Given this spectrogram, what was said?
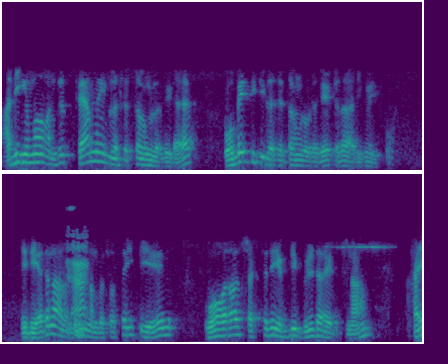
அதிகமா வந்து ஃபேமிலியில செத்தவங்களை விட ஒபேசிட்டியில செத்தவங்களோட ரேட்டு தான் அதிகரிக்கும் இது எதனாலனா நம்ம சொசைட்டியே ஓவரால் ஸ்ட்ரக்சரே எப்படி பில்ட் ஆயிடுச்சுன்னா ஹை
